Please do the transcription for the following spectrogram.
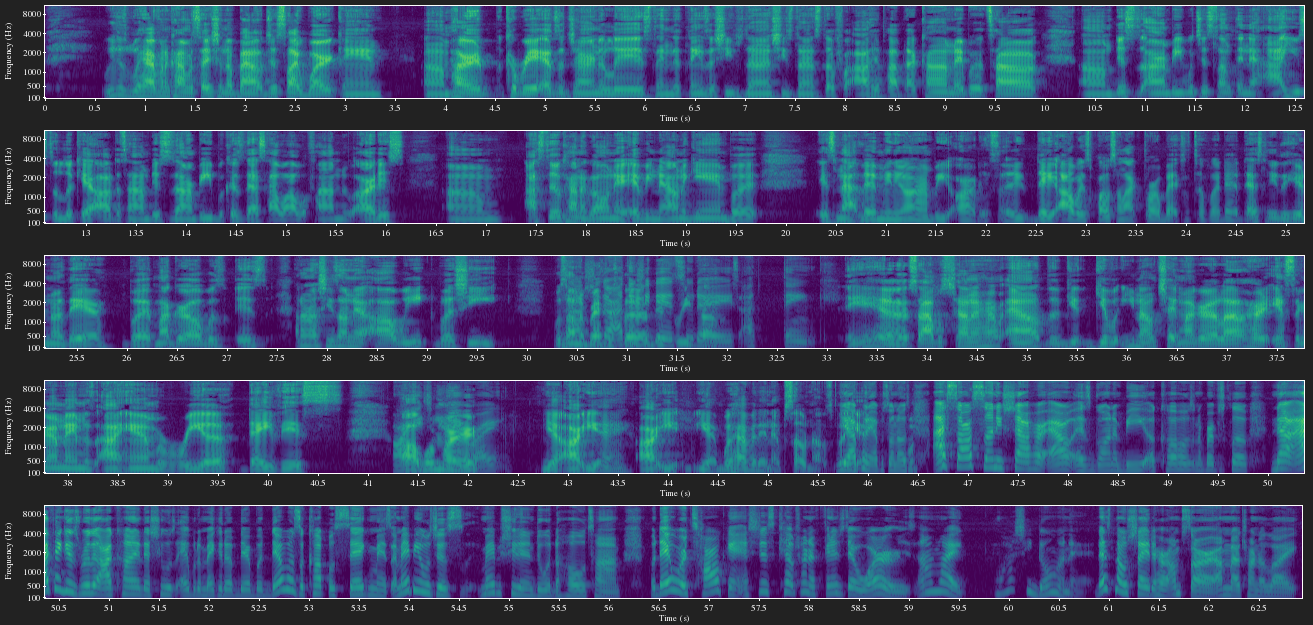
we just were having a conversation about just like work and um, her career as a journalist and the things that she's done. She's done stuff for allhiphop.com, Neighborhood Talk. Um, this is R&B, which is something that I used to look at all the time. This is R&B because that's how I would find new artists. Um, I still kind of go on there every now and again, but it's not that many R&B artists. They, they always posting like throwbacks and stuff like that. That's neither here nor there. But my girl was is I don't know if she's on there all week, but she was on the Breakfast I Club think she did two week. so- days. I think. yeah, so I was shouting her out to get, give you know check my girl out. Her Instagram name is I am Rhea Davis. All one word. right? Yeah, R E A R E. Yeah, we'll have it in episode notes. But yeah, I yeah, put an episode notes. I saw Sunny shout her out as going to be a co-host in the Breakfast Club. Now, I think it's really iconic that she was able to make it up there. But there was a couple segments, and maybe it was just maybe she didn't do it the whole time. But they were talking, and she just kept trying to finish their words. I'm like, why is she doing that? That's no shade to her. I'm sorry. I'm not trying to like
